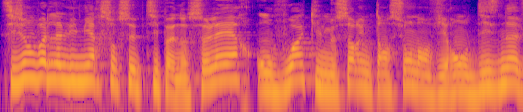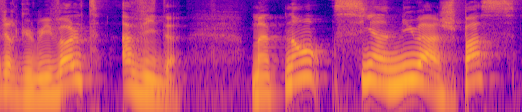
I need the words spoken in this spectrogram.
Si j'envoie de la lumière sur ce petit panneau solaire, on voit qu'il me sort une tension d'environ 19,8 volts à vide. Maintenant, si un nuage passe,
